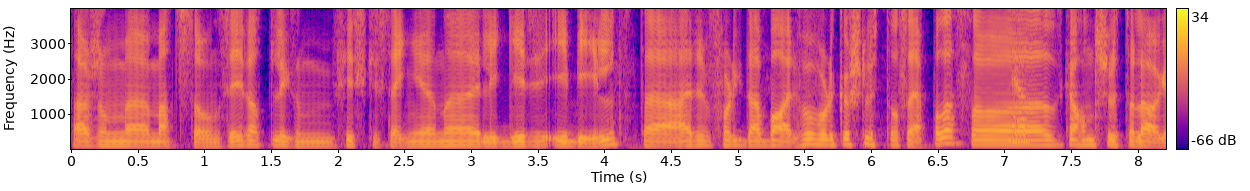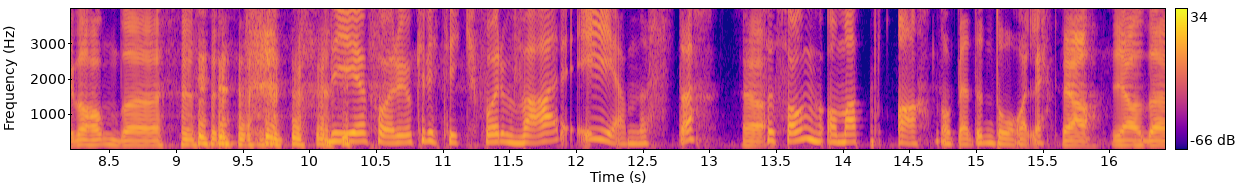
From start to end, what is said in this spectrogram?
det er som eh, Matt Stone sier, at liksom, fiskestengene ligger i bilen. Det er, folk, det er bare for folk å slutte å se på det, så Ja. skal han slutte å lage det, han. Det, De får jo kritikk for hver eneste Ja. sesong om at ah, nå ble det dårlig. Ja, ja det,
